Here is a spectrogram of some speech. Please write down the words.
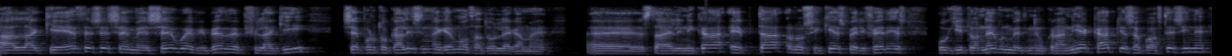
αλλά και έθεσε σε μεσαίου επίπεδου επιφυλακή, σε πορτοκαλί συναγερμό θα το λέγαμε ε, στα ελληνικά, επτά ρωσικές περιφέρειες που γειτονεύουν με την Ουκρανία. Κάποιες από αυτές είναι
